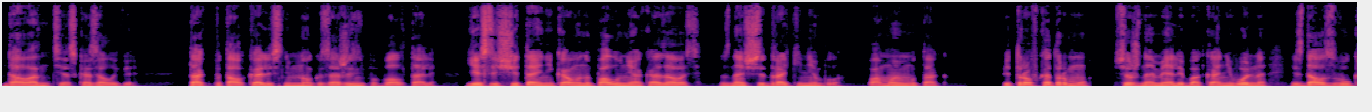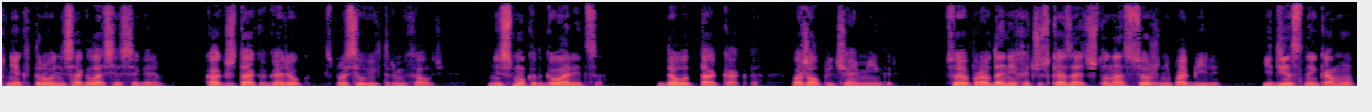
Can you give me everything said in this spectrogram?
«Да ладно тебе», — сказал Игорь. «Так потолкались немного, за жизнь поболтали. Если, считай, никого на полу не оказалось, значит и драки не было. По-моему, так». Петров, которому все же намяли бока, невольно издал звук некоторого несогласия с Игорем. «Как же так, Игорек?» — спросил Виктор Михайлович. «Не смог отговориться?» «Да вот так как-то», — пожал плечами Игорь. «В свое оправдание хочу сказать, что нас все же не побили. Единственный, кому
